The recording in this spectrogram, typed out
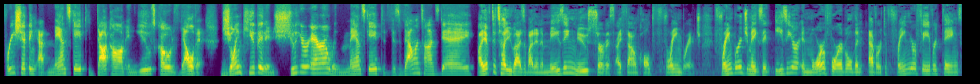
free shipping at manscaped.com and use code VELVET. Join Cupid and shoot your arrow with Manscaped this Valentine's Day. I have to tell you guys about an amazing new service I found called FrameBridge. FrameBridge makes it easier and more affordable than ever to frame your favorite things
